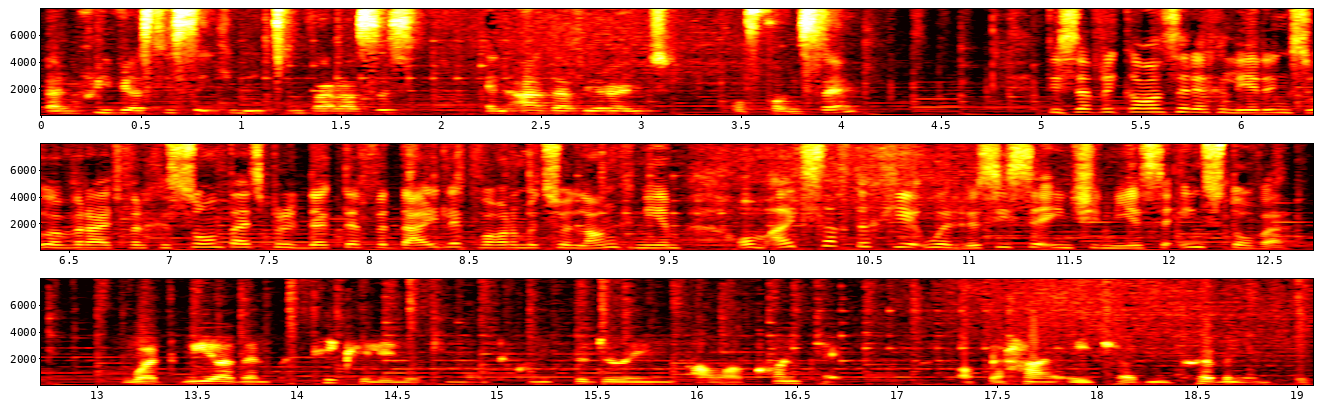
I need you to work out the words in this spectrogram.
than previously circulating viruses and other variants of concern. Die Suid-Afrikaanse Reguleringsowerheid vir Gesondheidsprodukte verduidelik waarom dit so lank neem om uitslag te gee oor Russiese en Chinese enstowwe. What we are then particularly looking at considering our context of the high HIV prevalence with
